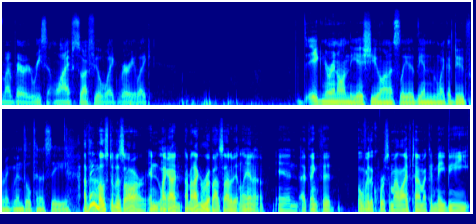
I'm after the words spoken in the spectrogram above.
my very recent life, so I feel like very like ignorant on the issue honestly of being like a dude from McMinnville, Tennessee. I think Um, most of us are, and like I, I mean, I grew up outside of Atlanta, and I think that over the course of my lifetime, I could maybe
